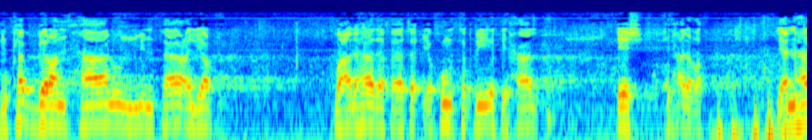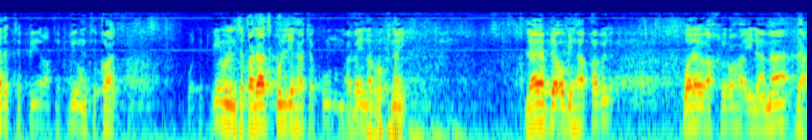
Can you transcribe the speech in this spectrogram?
مكبرا حال من فاعل يرفع. وعلى هذا فيكون التكبير في حال إيش؟ في حال الرفع. لأن هذا التكبير تكبير انتقال. وتكبير الانتقالات كلها تكون ما بين الركنين. لا يبدأ بها قبل ولا يؤخرها إلى ما بعد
